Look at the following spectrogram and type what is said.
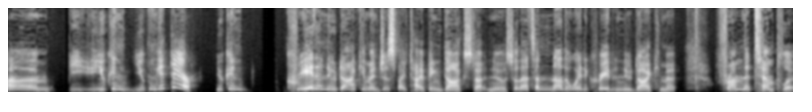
um, you can you can get there. You can create a new document just by typing docs.new. So that's another way to create a new document. From the template,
